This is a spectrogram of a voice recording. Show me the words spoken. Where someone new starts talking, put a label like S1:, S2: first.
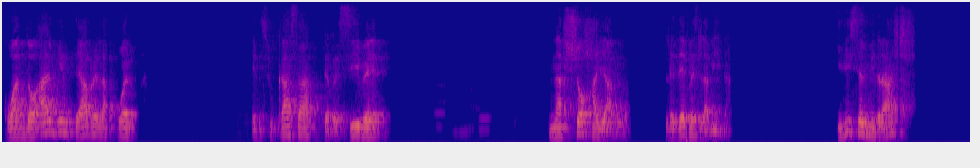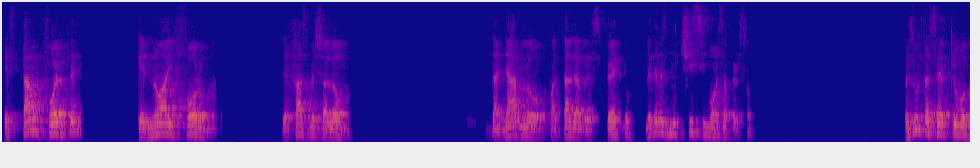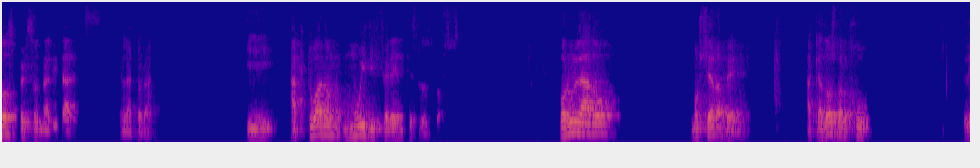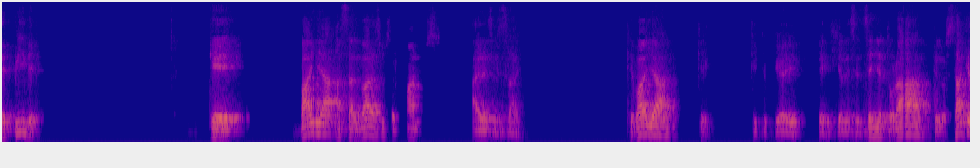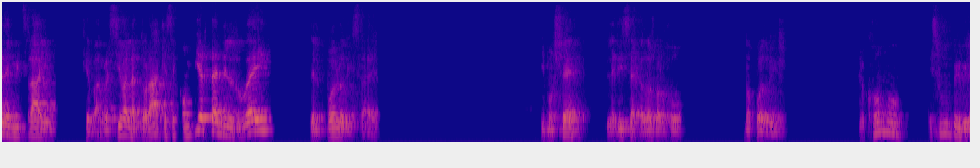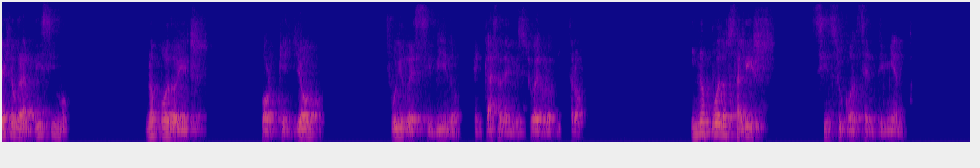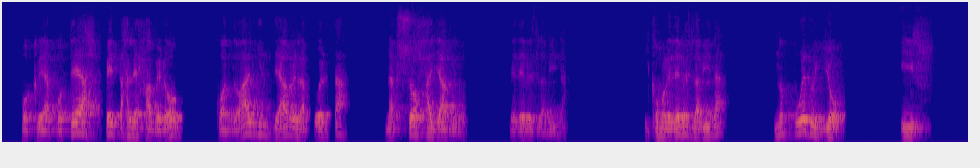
S1: Cuando alguien te abre la puerta, en su casa te recibe, Nafsho Hayablo, le debes la vida. Y dice el Midrash, es tan fuerte que no hay forma de Hasbe Shalom dañarlo, faltarle al respeto, le debes muchísimo a esa persona. Resulta ser que hubo dos personalidades en la Torah y actuaron muy diferentes los dos. Por un lado, Moshe Rabbeinu, a Kadosh Baruj le pide que vaya a salvar a sus hermanos a Eres Misraim que vaya, que, les enseñe Torah, que los saque de Mitzrayim, que reciba la Torah, que se convierta en el rey del pueblo de Israel. Y Moshe le dice a Kadosh Baruj no puedo ir. Pero ¿cómo? Es un privilegio grandísimo. No puedo ir porque yo fui recibido en casa de mi suegro Itro y no puedo salir sin su consentimiento. Porque apoteas petas le cuando alguien te abre la puerta, nafsho hayablo, le debes la vida. Y como le debes la vida, no puedo yo ir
